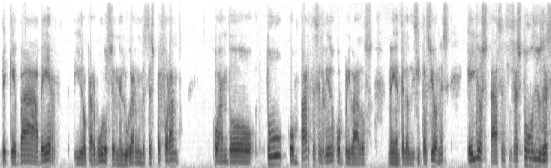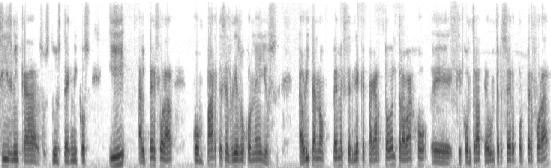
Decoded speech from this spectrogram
de que va a haber hidrocarburos en el lugar donde estés perforando. Cuando tú compartes el riesgo con privados mediante las licitaciones, ellos hacen sus estudios de sísmica, sus estudios técnicos y al perforar compartes el riesgo con ellos. Ahorita no, Pemex tendría que pagar todo el trabajo eh, que contrate a un tercero por perforar,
